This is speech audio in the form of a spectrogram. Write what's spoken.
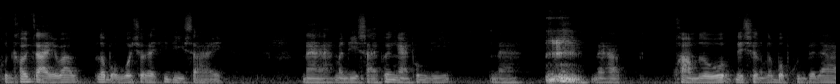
คุณเข้าใจว่าระบบ virtuality design นะมันดีไซน์เพื่องานพวกนี้นะนะครับ ความรู้ในเชิงระบบคุณก็ได้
